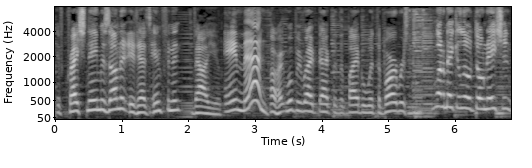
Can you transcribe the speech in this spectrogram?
If Christ's name is on it, it has infinite value. Amen. All right, we'll be right back with the Bible with the Barbers. If you want to make a little donation?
